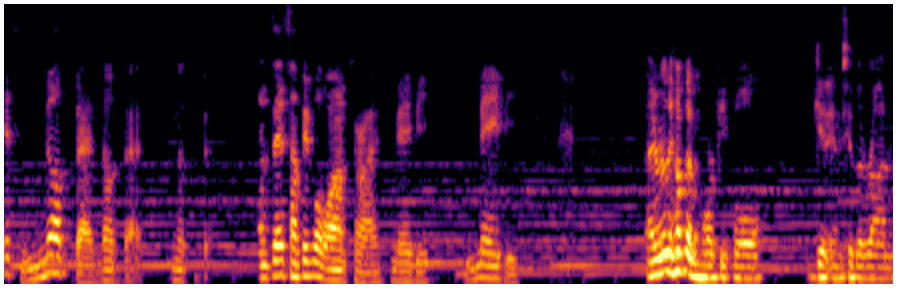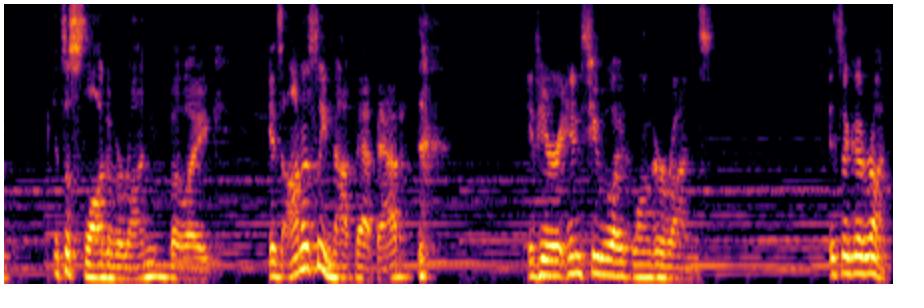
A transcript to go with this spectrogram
it's not bad, not bad, not bad. And then some people want to try, maybe, maybe. I really hope that more people get into the run. It's a slog of a run, but like it's honestly not that bad. if you're into like longer runs, it's a good run.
